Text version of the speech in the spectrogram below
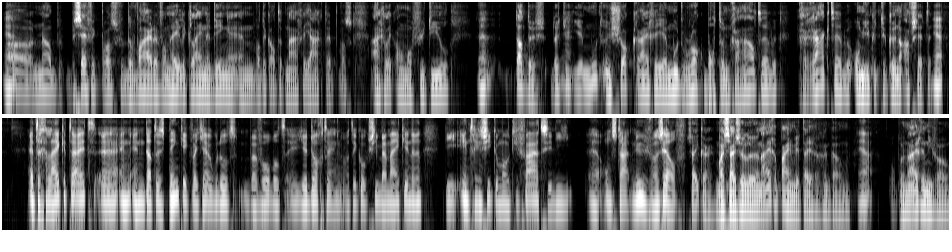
ja, oh, nou besef ik pas de waarde van hele kleine dingen en wat ik altijd nagejaagd heb was eigenlijk allemaal futiel. Eh, dat dus. Dat je, Ja. je moet een shock krijgen, je moet rock bottom gehaald hebben, geraakt hebben om je te kunnen afzetten. Ja. En tegelijkertijd, eh, en, en dat is denk ik wat jij ook bedoelt, bijvoorbeeld eh, je dochter en wat ik ook zie bij mijn kinderen, die intrinsieke motivatie, die ontstaat nu vanzelf. Zeker. Maar zij zullen hun eigen pijn weer tegen gaan komen. Ja, Op hun eigen niveau.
